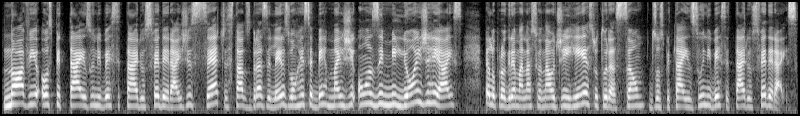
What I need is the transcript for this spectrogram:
Nove hospitais universitários federais de sete estados brasileiros vão receber mais de 11 milhões de reais pelo Programa Nacional de Reestruturação dos Hospitais Universitários Federais.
